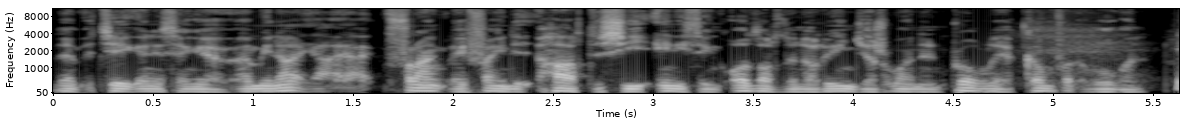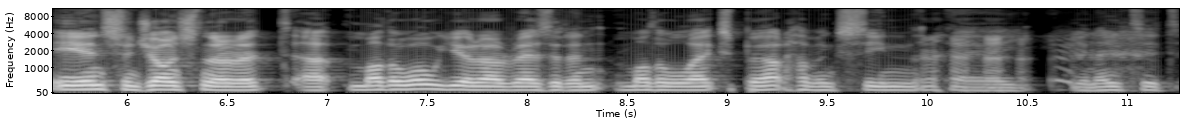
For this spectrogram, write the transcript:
them to take anything out. I mean, I, I frankly find it hard to see anything other than a Rangers win and probably a comfortable one. Ian St Johnstone are at, at Motherwell. You're a resident Motherwell expert, having seen uh, United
